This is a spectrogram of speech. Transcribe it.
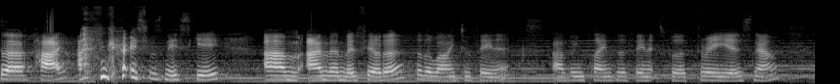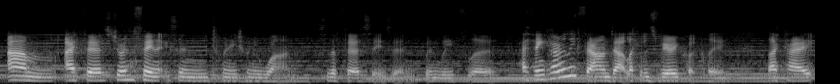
So, hi, I'm Grace Wisnewski. Um, I'm a midfielder for the Wellington Phoenix. I've been playing for the Phoenix for three years now. Um, I first joined Phoenix in 2021, so the first season when we flew. I think I only found out, like it was very quickly, like I,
